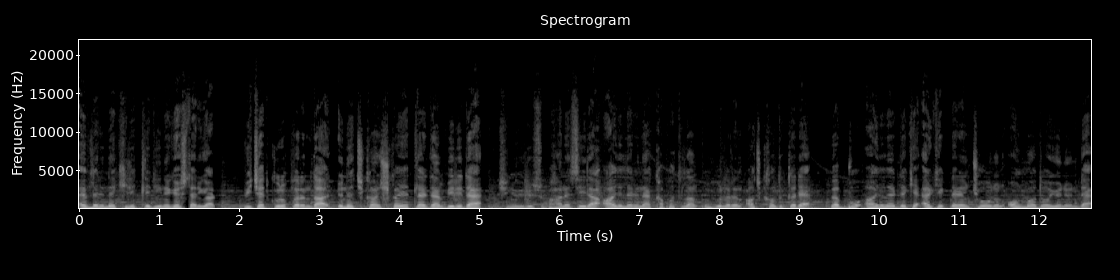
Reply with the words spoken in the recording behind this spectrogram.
evlerine kilitlediğini gösteriyor. WeChat gruplarında öne çıkan şikayetlerden biri de Çin virüsü bahanesiyle ailelerine kapatılan Uygurların aç kaldıkları ve bu ailelerdeki erkeklerin çoğunun olmadığı yönünde.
